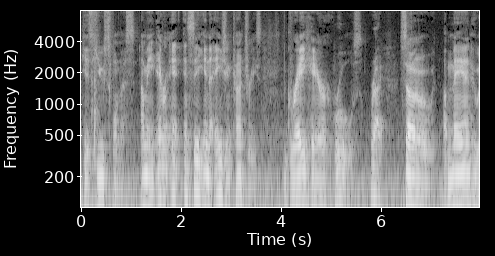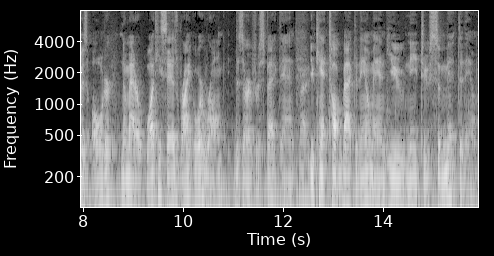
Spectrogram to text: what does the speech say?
his usefulness. I mean, every and, and see in the Asian countries, gray hair rules. Right. So a man who is older, no matter what he says, right or wrong, deserves respect, and Right. you can't talk back to them, and you need to submit to them.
